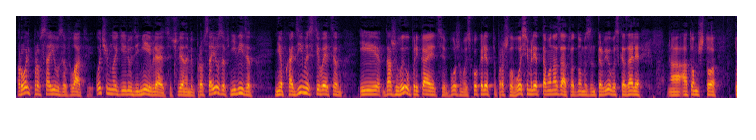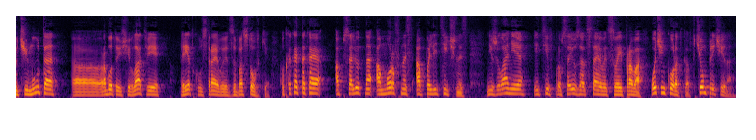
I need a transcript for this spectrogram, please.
роль профсоюзов в Латвии. Очень многие люди не являются членами профсоюзов, не видят необходимости в этом. И даже вы упрекаете, боже мой, сколько лет-то прошло? Восемь лет тому назад в одном из интервью вы сказали о том, что почему-то а, работающие в Латвии редко устраивают забастовки. Вот какая-то такая абсолютная аморфность, аполитичность, нежелание идти в профсоюзы, отстаивать свои права. Очень коротко, в чем причина?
